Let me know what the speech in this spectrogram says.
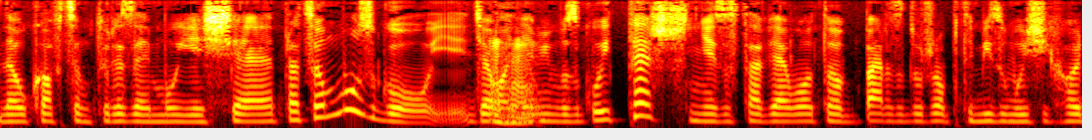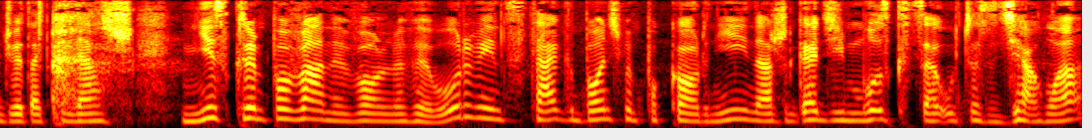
naukowcem, który zajmuje się pracą mózgu i działaniami mhm. mózgu i też nie zostawiało to bardzo dużo optymizmu, jeśli chodzi o taki nasz nieskrępowany wolny wybór, więc tak, bądźmy pokorni, nasz gadzi mózg cały czas działa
